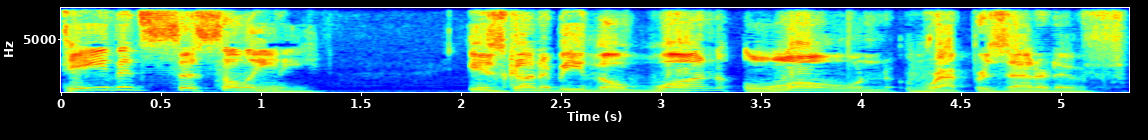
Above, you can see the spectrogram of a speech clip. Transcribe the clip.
David Cicilline is going to be the one lone representative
